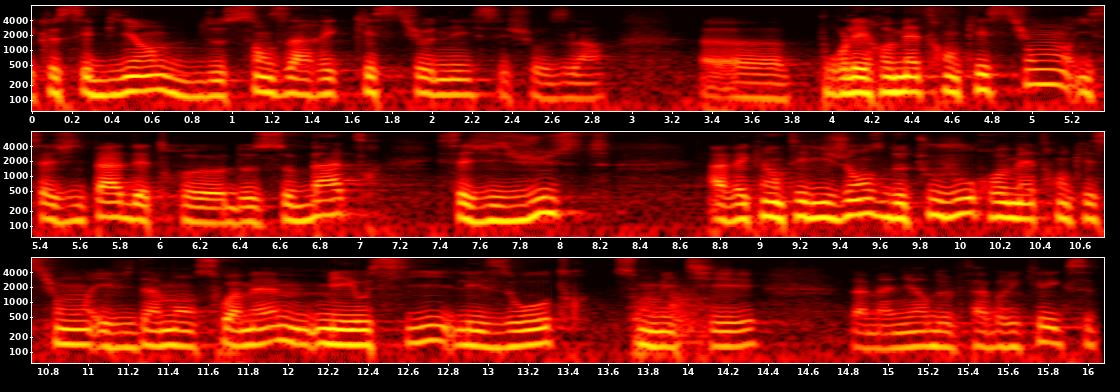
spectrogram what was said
et que c'est bien de sans arrêt questionner ces choses-là. pour les remettre en question, il ne s'agit pas d'être, de se battre, il s'agit juste avec intelligence de toujours remettre en question évidemment soi-même, mais aussi les autres, son métier, la manière de le fabriquer, etc.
